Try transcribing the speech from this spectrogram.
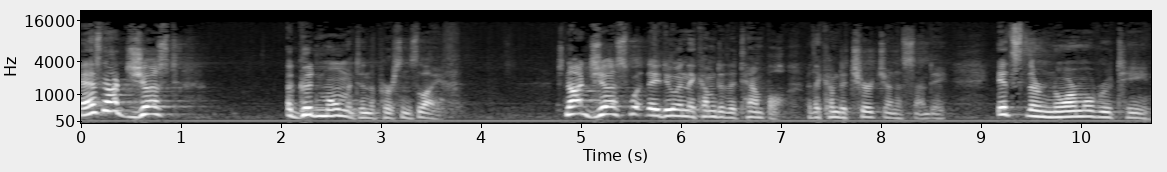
And that's not just a good moment in the person's life. It's not just what they do when they come to the temple or they come to church on a Sunday. It's their normal routine.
